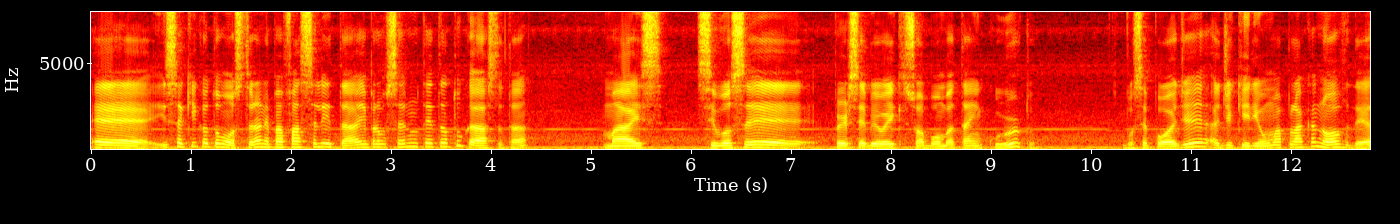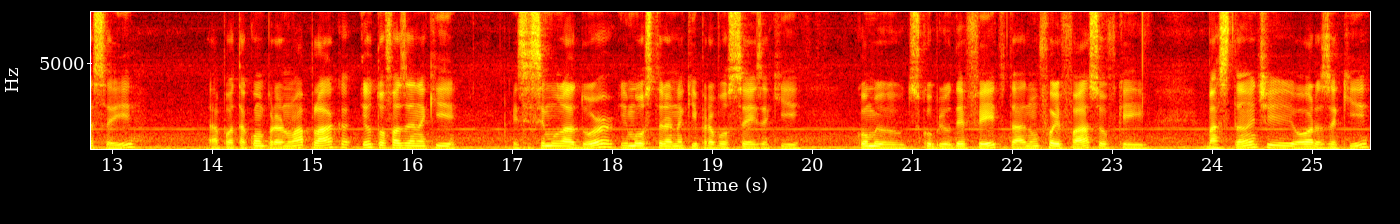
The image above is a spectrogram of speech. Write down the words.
É, isso aqui que eu estou mostrando é para facilitar e para você não ter tanto gasto, tá? Mas se você percebeu aí que sua bomba está em curto, você pode adquirir uma placa nova dessa aí. Tá? Pode estar tá comprando uma placa. Eu estou fazendo aqui esse simulador e mostrando aqui para vocês aqui como eu descobri o defeito, tá? Não foi fácil, eu fiquei bastante horas aqui,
